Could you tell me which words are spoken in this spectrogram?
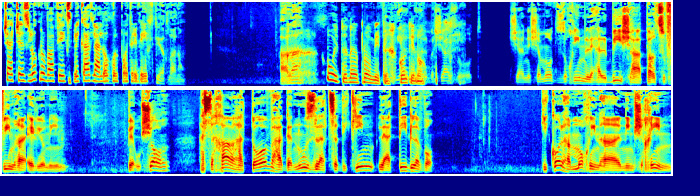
și acest lucru va fi explicat la locul potrivit. Uite, ne promite. Continuă. שהנשמות זוכים להלביש הפרצופים העליונים פירושו השכר הטוב הגנוז לצדיקים לעתיד לבוא. כי כל המוחין הנמשכים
